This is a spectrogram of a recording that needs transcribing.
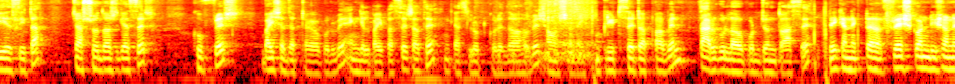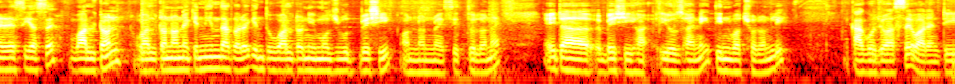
এই এসিটা চারশো দশ গ্যাসের, খুব ফ্রেশ বাইশ হাজার টাকা পড়বে অ্যাঙ্গেল বাইপাসের সাথে গ্যাস লোড করে দেওয়া হবে, সমস্যা নেই। কমপ্লিট সেট পাবেন, তারগুলাও পর্যন্ত আছে। এখানে একটা ফ্রেশ কন্ডিশনের এসি আছে ওয়ালটন ওয়ালটন অনেকে নিন্দা করে, কিন্তু ওয়ালটনই মজবুত বেশি অন্যান্য এসির তুলনায়। এটা বেশি ইউজ হয়নি, তিন বছর অনলি কাগজও আছে ওয়ারেন্টি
